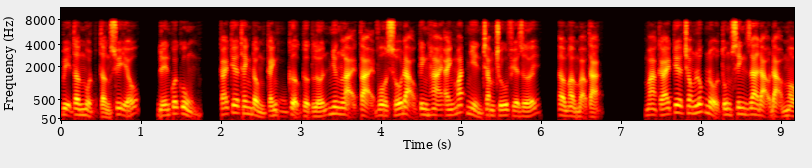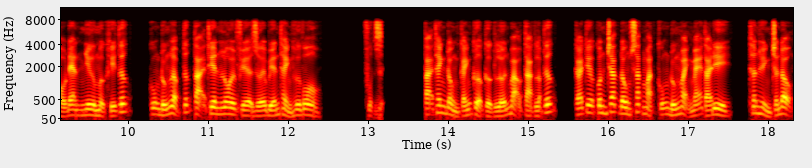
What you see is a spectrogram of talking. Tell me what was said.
bị tầng một tầng suy yếu. Đến cuối cùng, cái kia thanh đồng cánh cửa cực lớn nhưng lại tại vô số đạo kinh hai ánh mắt nhìn chăm chú phía dưới, ầm ầm bạo tạc. Mà cái kia trong lúc nổ tung sinh ra đạo đạo màu đen như mực khí tức, cũng đúng lập tức tại thiên lôi phía dưới biến thành hư vô. Phụt tại thanh đồng cánh cửa cực lớn bạo tạc lập tức, cái kia quân chắc đông sắc mặt cũng đúng mạnh mẽ tái đi, thân hình chấn động,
